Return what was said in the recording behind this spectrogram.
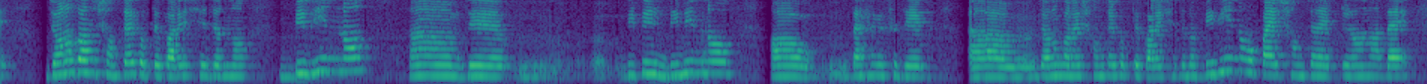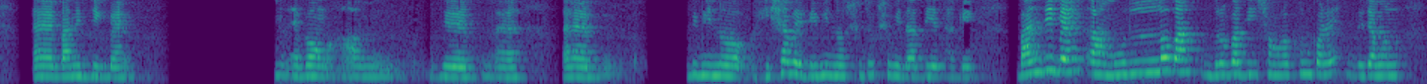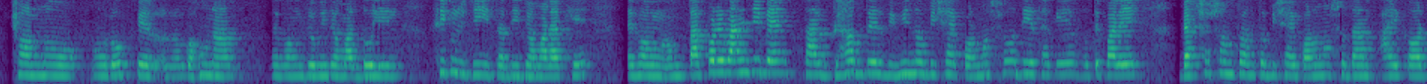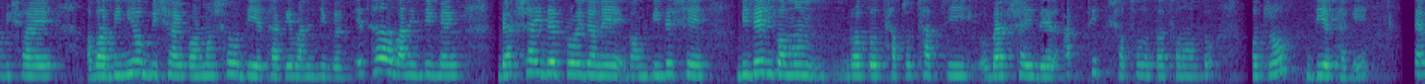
জনগণ সঞ্চয় করতে পারে, সেজন্য বিভিন্ন যে বিভিন্ন দেখা গেছে যে জনগণের সঞ্চয় করতে পারে, সেজন্য বিভিন্ন উপায়ে সঞ্চয় প্রেরণা দেয় বাণিজ্যিক ব্যাংক। এবং যে বিভিন্ন হিসাবে বিভিন্ন সুযোগ সুবিধা দিয়ে থাকে বাণিজ্যিক ব্যাংক মূল্যবান দ্রব্যাদি সংরক্ষণ করে, যেমন স্বর্ণ, রৌপ্যের গহনা এবং জমি জমার দলিল সিকিউরিটি ইত্যাদি জমা রাখে এবং তারপরে বাণিজ্যিক ব্যাংক তার গ্রাহকদের বিভিন্ন বিষয়ে পরামর্শও দিয়ে থাকে। হতে পারে ব্যবসা সংক্রান্ত বিষয়ে পরামর্শ দান, আয়কর বিষয়ে বা বিনিয়োগ বিষয়ে পরামর্শও দিয়ে থাকে বাণিজ্যিক ব্যাংক। এছাড়াও বাণিজ্যিক ব্যাংক ব্যবসায়ীদের প্রয়োজনে এবং বিদেশে বিদেশ গমনরত ছাত্রছাত্রী ও ব্যবসায়ীদের আর্থিক সচ্ছলতা সনদপত্র দিয়ে থাকে।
